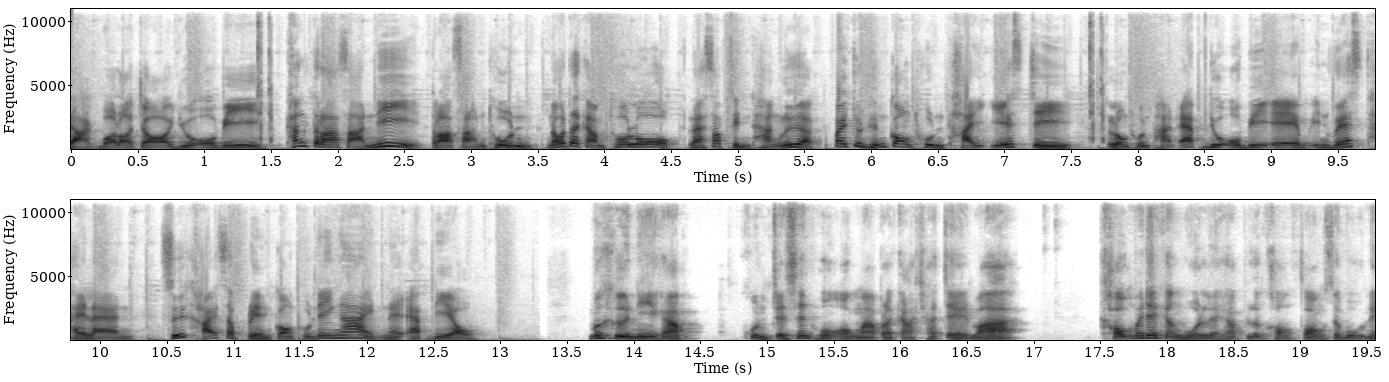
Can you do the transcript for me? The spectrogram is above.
จากบลจ UOB ทั้งตราสารหนี้ ตราสารทุน นวัตกรรมทั่วโลก และทรัพย์สินทางเลือก ไปจนถึงกองทุนไทย ESG ลงทุนผ่านแอป UOB AM Invest Thailand ซื้อขายสับเปลี่ยนกองทุนได้ง่ายในแอปเดียว เมื่อคืนนี้ครับ คุณเจนเซนหวงออกมาประกาศชัดเจนว่า เขาไม่ได้กังวลเลยครับเรื่องของฟองสบู่ใน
